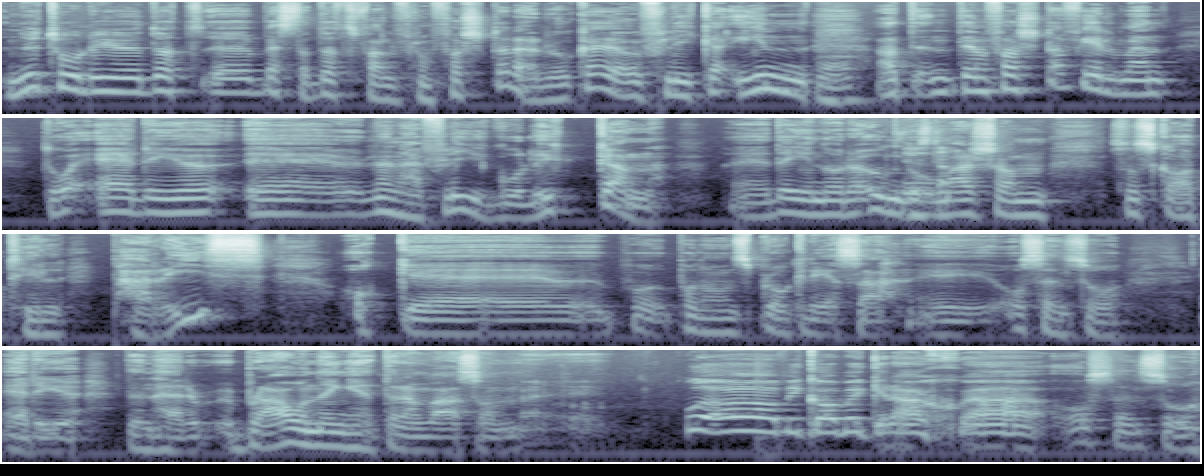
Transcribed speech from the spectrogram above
nu tog du ju död, eh, bästa dödsfall från första där. Då kan jag flika in Ja. att den, den första filmen, då är det ju eh, den här flygolyckan. Eh, det är ju några ungdomar som, som ska till Paris och eh, på, på någon språkresa. Eh, och sen så är det ju den här Browning heter den va, som eh, Wow, vi kommer krascha! Och sen så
